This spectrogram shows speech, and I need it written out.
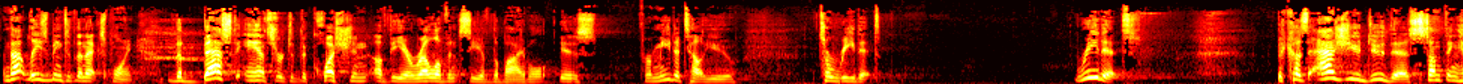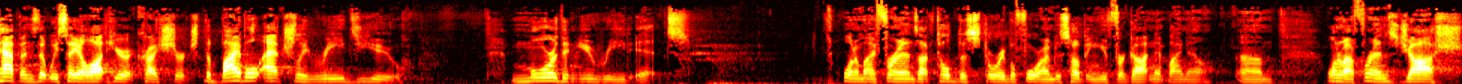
And that leads me to the next point. The best answer to the question of the irrelevancy of the Bible is for me to tell you to read it. Read it. Because as you do this, something happens that we say a lot here at Christ Church. The Bible actually reads you more than you read it. One of my friends, I've told this story before, I'm just hoping you've forgotten it by now. Um, one of my friends, Josh,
